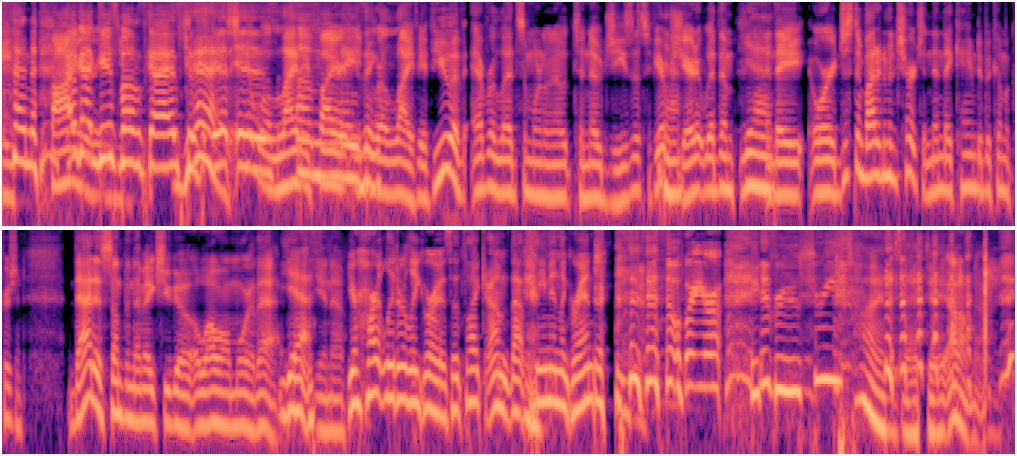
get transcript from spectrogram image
a fire I've got goosebumps, guys, because Yes, it is will light a fire in your life. If you have ever led someone to know to know Jesus, if you ever Yes. shared it with them, yeah, and they or just invited them to church and then they came to become a Christian, that is something that makes you go, "Oh, I want more of that." Yes. you know. Your heart literally grows. It's like um that scene in The Grinch where you're It grew three times that day. I don't know. I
